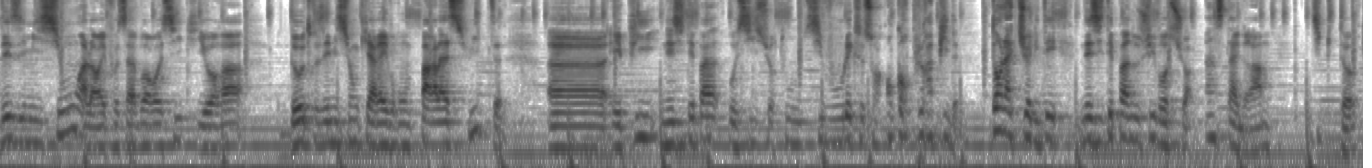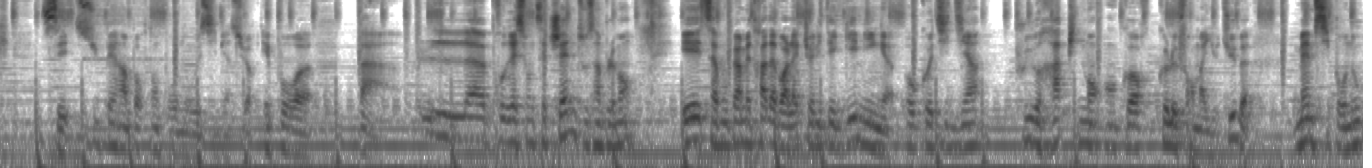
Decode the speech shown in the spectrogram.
des émissions. Alors il faut savoir aussi qu'il y aura d'autres émissions qui arriveront par la suite. Euh, et puis n'hésitez pas aussi, surtout si vous voulez que ce soit encore plus rapide dans l'actualité, n'hésitez pas à nous suivre sur Instagram, TikTok. C'est super important pour nous aussi, bien sûr, et pour euh, bah, la progression de cette chaîne, tout simplement. Et ça vous permettra d'avoir l'actualité gaming au quotidien plus rapidement encore que le format YouTube, même si pour nous,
